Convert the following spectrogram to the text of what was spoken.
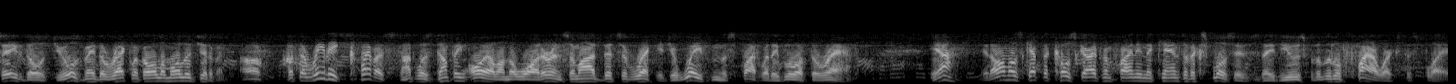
saved those jewels made the wreck look all the more legitimate. Oh, But the really clever stunt was dumping oil on the water and some odd bits of wreckage away from the spot where they blew up the raft. Yeah, it almost kept the Coast Guard from finding the cans of explosives they'd used for the little fireworks display.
